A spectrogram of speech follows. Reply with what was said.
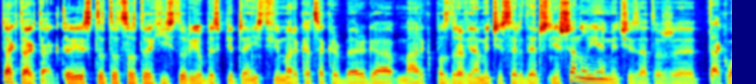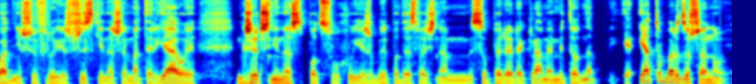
Tak, tak, tak. To jest to, to co te historie o bezpieczeństwie Marka Zuckerberga. Mark, pozdrawiamy cię serdecznie. Szanujemy cię za to, że tak ładnie szyfrujesz wszystkie nasze materiały, grzecznie nas podsłuchujesz, żeby podesłać nam super reklamę. My to, ja to bardzo szanuję.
